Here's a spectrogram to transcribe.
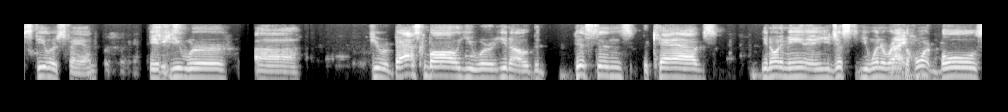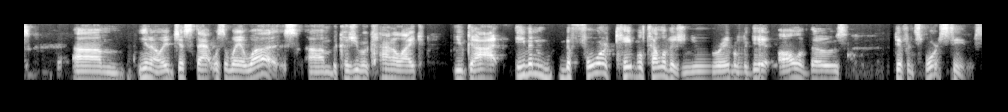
Steelers fan. If Jeez. you were uh, if you were basketball, you were you know the Pistons, the Cavs. You know what I mean? And you just you went around Right. the horn, Bulls. Um, you know, it just that was the way it was um, because you were kind of like you got even before cable television, you were able to get all of those different sports teams.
